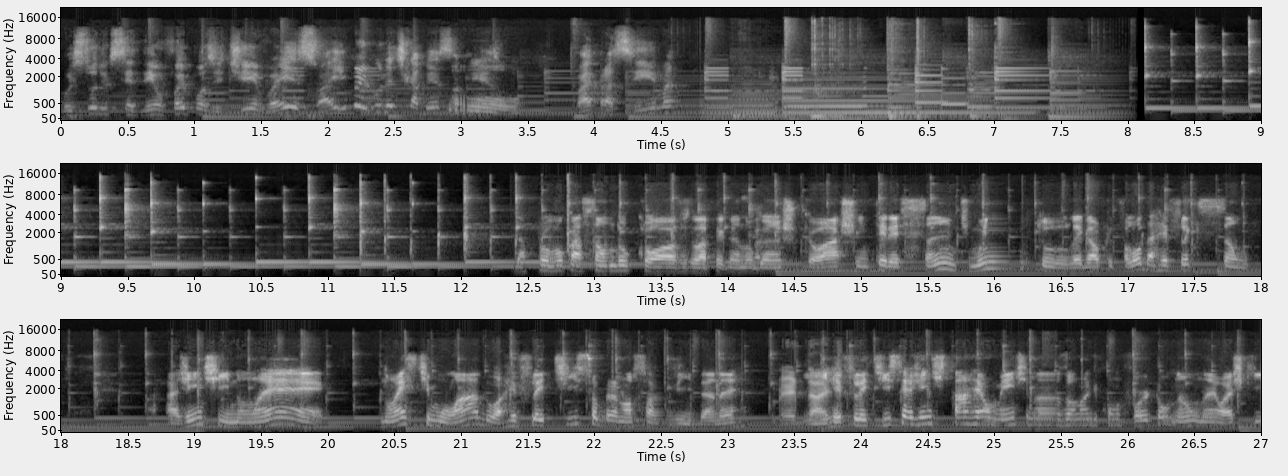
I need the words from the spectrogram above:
O estudo que você deu foi positivo? É isso? Aí mergulha de cabeça mesmo. Vai pra cima. Provocação do Clóvis lá pegando o gancho que eu acho interessante, muito legal que ele falou da reflexão. A gente não é não é estimulado a refletir sobre a nossa vida, né? E Verdade. refletir se a gente está realmente na zona de conforto ou não, né? Eu acho que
